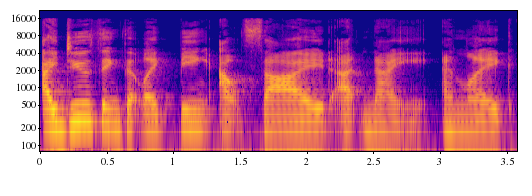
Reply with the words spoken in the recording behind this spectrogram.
I do think that like being outside at night and like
